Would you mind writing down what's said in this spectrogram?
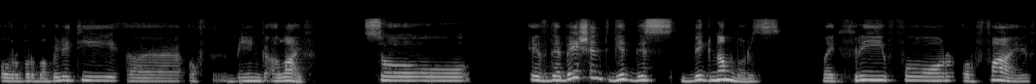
or probability uh, of being alive. So if the patient get this big numbers like three, four, or five,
